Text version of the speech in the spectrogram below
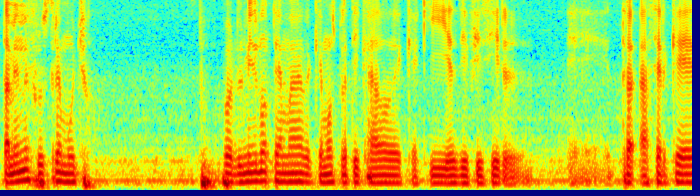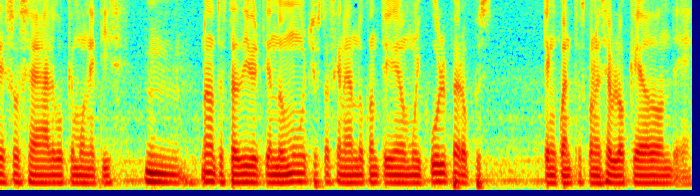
también me frustré mucho por el mismo tema de que hemos platicado de que aquí es difícil eh, hacer que eso sea algo que monetice. Mm. No, te estás divirtiendo mucho, estás generando contenido muy cool, pero pues te encuentras con ese bloqueo donde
